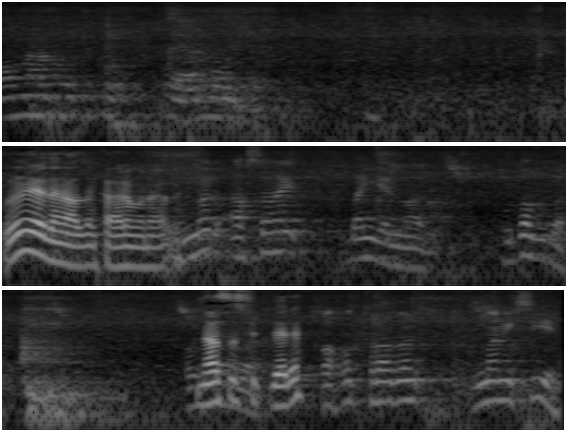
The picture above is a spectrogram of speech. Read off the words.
Onlar da uçuk veya ne olacak? Bunu nereden aldın kahraman abi? Bunlar Aksanay'dan gelme abi. Bu da bu da. Hoş Nasıl sütleri? Bak o Trabzon bundan eksi iyi.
